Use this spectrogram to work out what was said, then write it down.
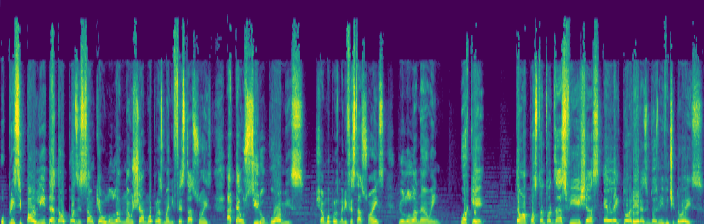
O principal líder da oposição, que é o Lula, não chamou para as manifestações. Até o Ciro Gomes chamou para as manifestações e o Lula não, hein? Por quê? Estão apostando todas as fichas eleitoreiras em 2022.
